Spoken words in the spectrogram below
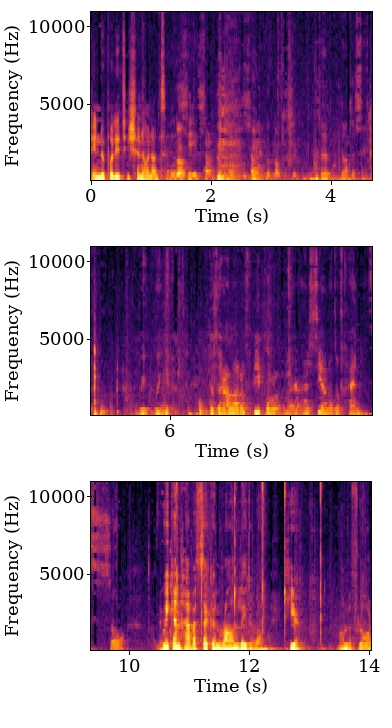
in the politician or not? I don't see, sorry, sorry. Not a second. Uh, Not a second. We, we, because there are a lot of people, uh, I see a lot of hands, so we can have a second round later on, here, on the floor.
